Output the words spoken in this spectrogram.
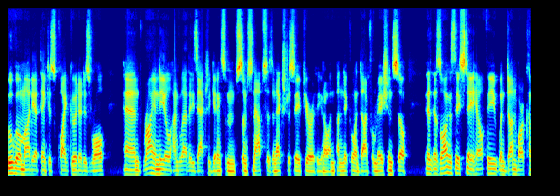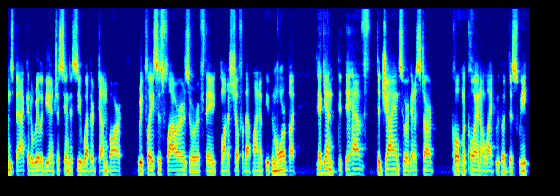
Ugo Amadi, I think, is quite good at his role. And Ryan Neal, I'm glad that he's actually getting some some snaps as an extra safety or you know a, a nickel and dime formation. So as long as they stay healthy, when Dunbar comes back, it'll really be interesting to see whether Dunbar replaces Flowers or if they want to shuffle that lineup even more. But again, they have the Giants who are going to start Colt McCoy in all likelihood this week.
